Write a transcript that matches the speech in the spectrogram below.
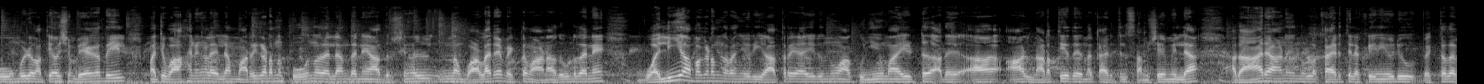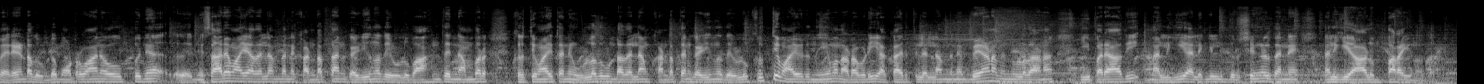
പോകുമ്പോഴും അത്യാവശ്യം വേഗതയിൽ മറ്റ് വാഹനങ്ങളെല്ലാം മറികടന്ന് പോകുന്നതെല്ലാം തന്നെ ആ ദൃശ്യങ്ങളിൽ നിന്ന് വളരെ വ്യക്തമാണ്. അതുകൊണ്ട് തന്നെ വലിയ അപകടം നിറഞ്ഞൊരു യാത്രയായിരുന്നു ആ കുഞ്ഞുമായിട്ട് അത് ആ ആൾ നടത്തിയത് എന്ന കാര്യത്തിൽ സംശയമില്ല. അതാരാണ് എന്നുള്ള കാര്യത്തിലൊക്കെ ഇനി ഒരു വ്യക്തത വരേണ്ടതുണ്ട്. മോട്ടോർ വാഹന വകുപ്പിന് നിസ്സാരമായി അതെല്ലാം തന്നെ കണ്ടെത്താൻ കഴിയുന്നതേ ഉള്ളൂ. വാഹനത്തിന്റെ നമ്പർ കൃത്യമായി തന്നെ ഉള്ളതുകൊണ്ട് അതെല്ലാം കണ്ടെത്താൻ കഴിയുന്നതേ ഉള്ളൂ. കൃത്യമായ ഒരു നിയമ നടപടി അക്കാര്യത്തിലെല്ലാം തന്നെ വേണമെന്നുള്ളതാണ് ഈ പരാതി നൽകിയ അല്ലെങ്കിൽ ദൃശ്യങ്ങൾ തന്നെ നൽകിയ ആളും പറയുന്നത്.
